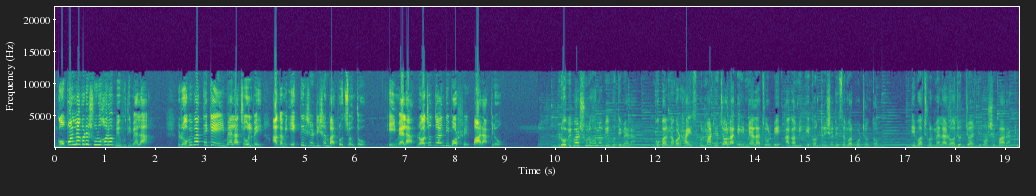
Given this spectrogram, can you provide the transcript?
গোপালনগরে শুরু হলো বিভূতি মেলা। রবিবার থেকে এই মেলা চলবে আগামী একত্রিশে ডিসেম্বর পর্যন্ত। এই মেলা রজত জয়ন্তী বর্ষে পা রাখল। রবিবার শুরু হলো বিভূতি মেলা। গোপালনগর হাই স্কুল মাঠে চলা এই মেলা চলবে আগামী একত্রিশে ডিসেম্বর পর্যন্ত। এবছর মেলা রজত জয়ন্তী বর্ষে পা রাখল।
